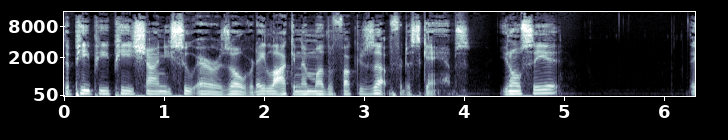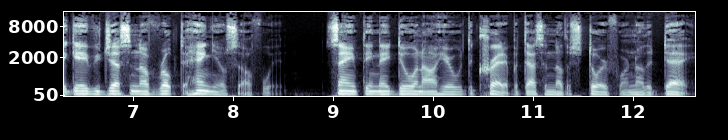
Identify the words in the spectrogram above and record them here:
The PPP shiny suit era is over. They locking them motherfuckers up for the scams. You don't see it? They gave you just enough rope to hang yourself with. Same thing they doing out here with the credit, but that's another story for another day.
